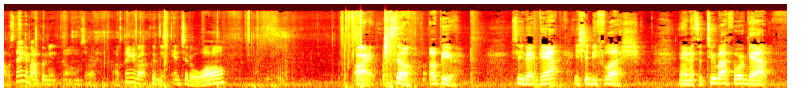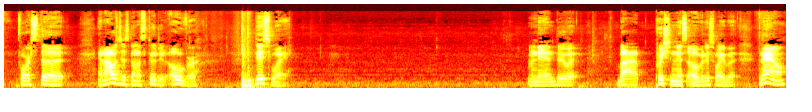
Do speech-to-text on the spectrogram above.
I was thinking about putting it, oh, I'm sorry. I was thinking about putting it into the wall. All right, so up here, see that gap? It should be flush. And it's a two by four gap for a stud. And I was just gonna scoot it over this way. And then do it by pushing this over this way. But now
